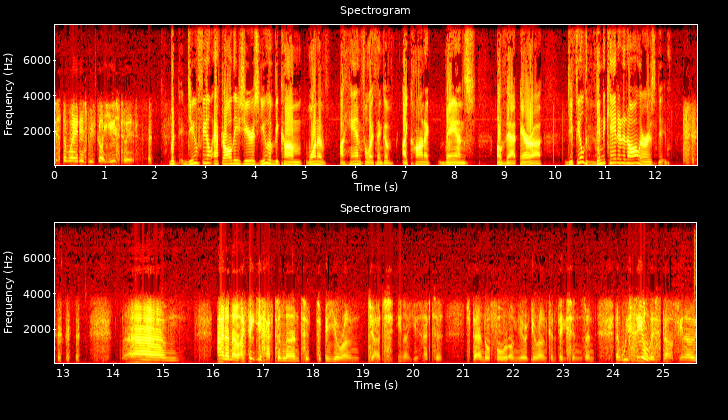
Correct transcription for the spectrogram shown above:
just the way it is. We've got used to it. But do you feel after all these years you have become one of a handful, I think, of iconic bands of that era? Do you feel vindicated at all, or is Um, I don't know. I think you have to learn to, to be your own judge. You know, you have to stand or fall on your your own convictions, and and we see all this stuff. You know,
